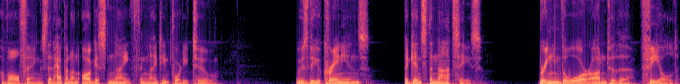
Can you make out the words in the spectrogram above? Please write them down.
of all things that happened on August 9th in 1942. It was the Ukrainians against the Nazis, bringing the war onto the field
